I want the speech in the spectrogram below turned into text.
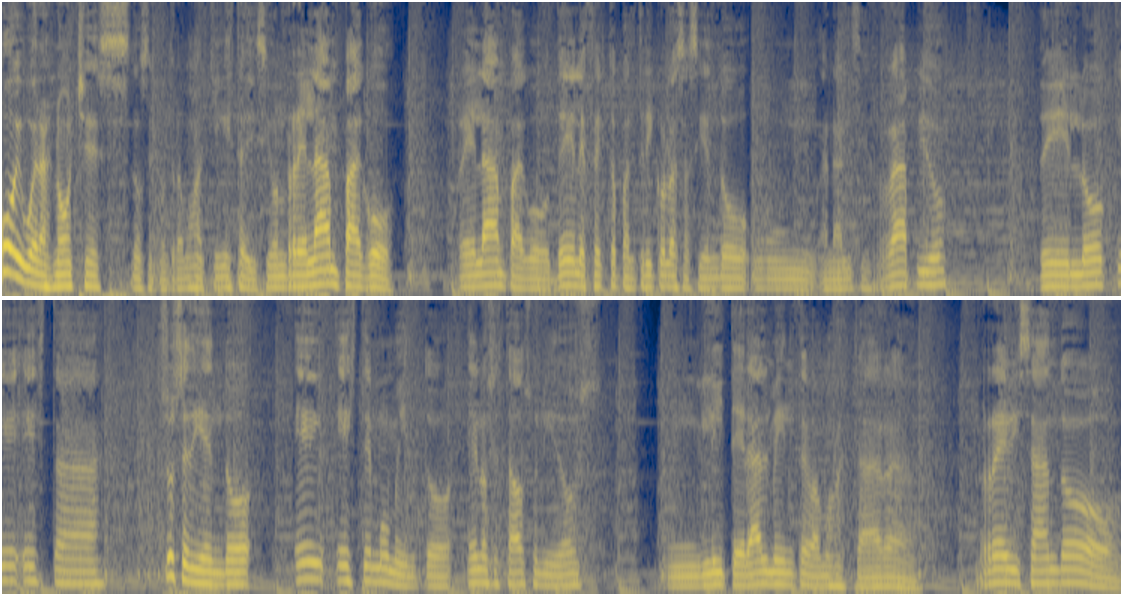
Muy buenas noches, nos encontramos aquí en esta edición relámpago, relámpago del efecto pantrícolas haciendo un análisis rápido de lo que está sucediendo en este momento en los Estados Unidos. Literalmente vamos a estar eh, revisando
